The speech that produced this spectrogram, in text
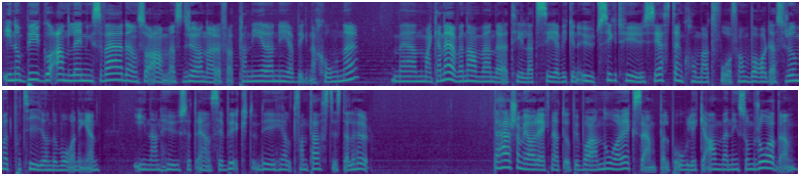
Inom bygg och anläggningsvärlden så används drönare för att planera nya byggnationer, men man kan även använda det till att se vilken utsikt hyresgästen kommer att få från vardagsrummet på tionde våningen innan huset ens är byggt. Det är helt fantastiskt, eller hur? Det här som jag har räknat upp är bara några exempel på olika användningsområden.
